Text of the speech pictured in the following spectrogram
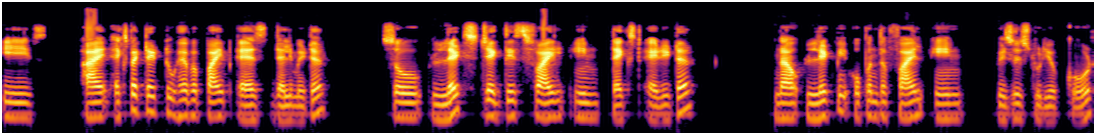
is I expected to have a pipe as delimiter so let's check this file in text editor. Now let me open the file in Visual Studio Code.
